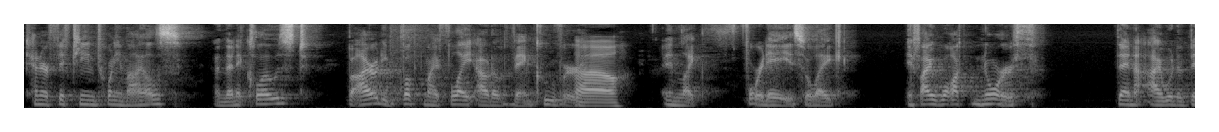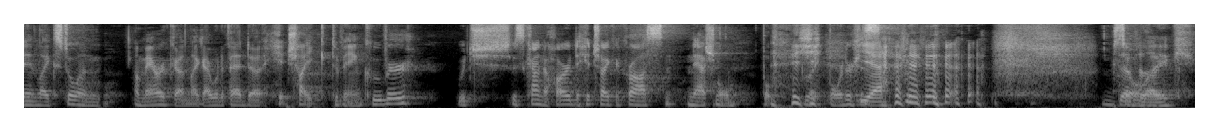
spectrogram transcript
10 or 15, 20 miles. And then it closed. But I already booked my flight out of Vancouver Oh, in like four days. So, like, if I walked north, then I would have been like still in America. And like, I would have had to hitchhike to Vancouver. Which is kind of hard to hitchhike across national like, borders. yeah. So like,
